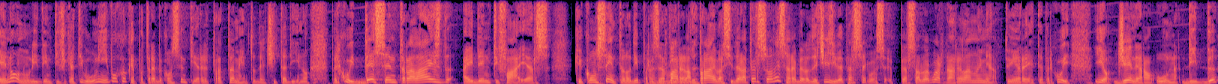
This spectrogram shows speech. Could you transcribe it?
e non un identificativo univoco che potrebbe consentire il trattamento del cittadino. Per cui decentralized identifiers che consentono di preservare DID. la privacy della persona sarebbero decisive per, segu- per salvaguardare l'anonimato in rete. Per cui io genero un DID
